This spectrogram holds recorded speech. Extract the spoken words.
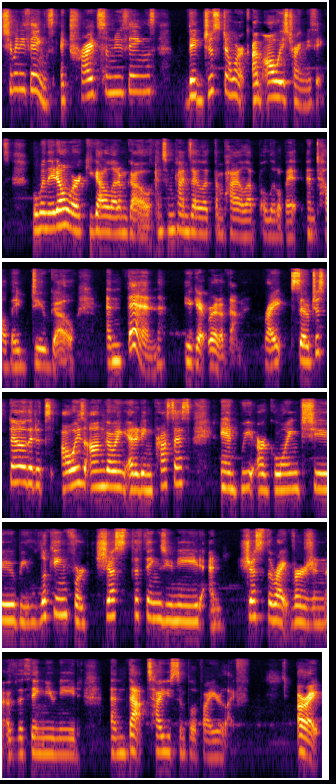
too many things. I tried some new things they just don't work. I'm always trying new things. But when they don't work, you got to let them go. And sometimes I let them pile up a little bit until they do go. And then you get rid of them, right? So just know that it's always ongoing editing process and we are going to be looking for just the things you need and just the right version of the thing you need. And that's how you simplify your life. All right.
